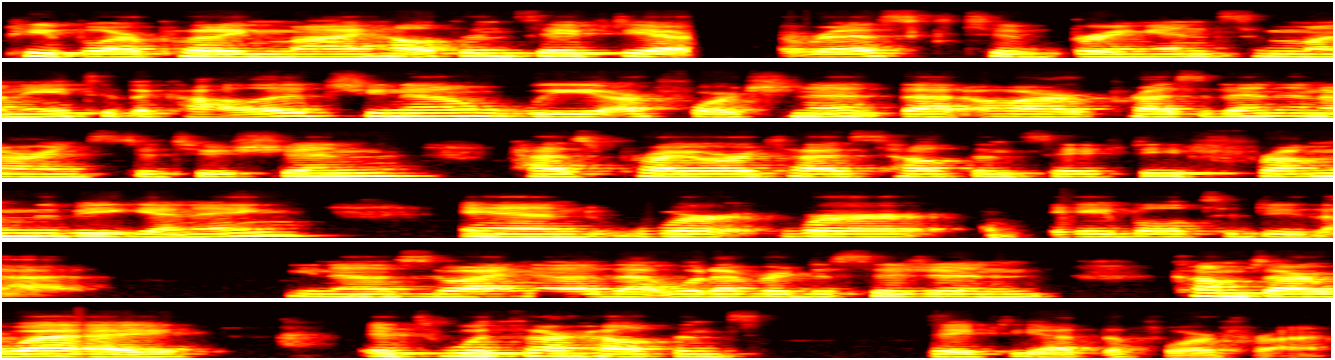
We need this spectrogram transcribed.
people are putting my health and safety at risk to bring in some money to the college. You know, we are fortunate that our president and our institution has prioritized health and safety from the beginning, and we're we're able to do that. You know, mm-hmm. so I know that whatever decision comes our way, it's with our health and safety at the forefront.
